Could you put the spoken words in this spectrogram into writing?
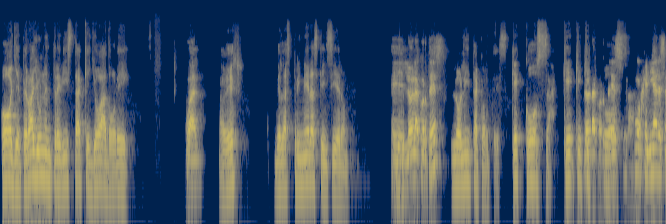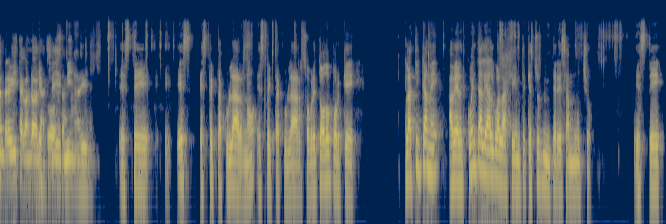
Oye, pero hay una entrevista que yo adoré. ¿Cuál? A ver, de las primeras que hicieron. Eh, Lola Cortés. Lolita Cortés. Qué cosa, qué, qué, Lola Cortés. Fue genial esa entrevista con Lola. Sí, Este, es espectacular, ¿no? Espectacular, sobre todo porque platícame, a ver, cuéntale algo a la gente, que esto me interesa mucho. Este,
